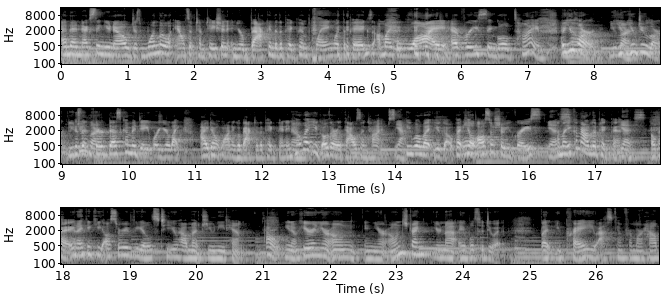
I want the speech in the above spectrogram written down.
And then next thing you know, just one little ounce of temptation, and you're back into the pig pen playing with the pigs. I'm like, why every single time? But you learn. You you, learn. you do learn. You because do learn. there does come a day where you're like, I don't want to go back to the pig pen. And No. he'll let you go there a thousand times. Yeah. He will let you go. But he'll also show you grace Yes. and let you come out of the pig pen. Yes. Okay. And I think he also reveals to you how much you need him. Oh. You know, here in your own in your own strength, you're not able to do it. But you pray, you ask him for more help.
